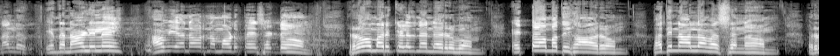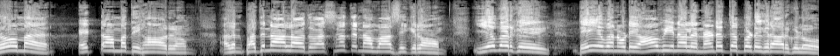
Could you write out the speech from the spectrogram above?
நல்லது. இந்த நாளிலே ஆவியானவர் நம்மோடு பேசட்டும். ரோமர் எழுதின நிறுவம் எட்டாம் அதிகாரம் பதினாலாம் வசனம். ரோமர் எட்டாம் அதிகாரம் அதன் பதினாலாவது வசனத்தை நாம் வாசிக்கிறோம். இவர்கள் தேவனுடைய ஆவியினால் நடத்தப்படுகிறார்களோ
